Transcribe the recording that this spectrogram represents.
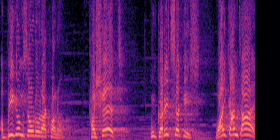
અભિગમ સવડો રાખવાનો. થશે જ. હું કરી જ શકીશ. વાય કામ થાય.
